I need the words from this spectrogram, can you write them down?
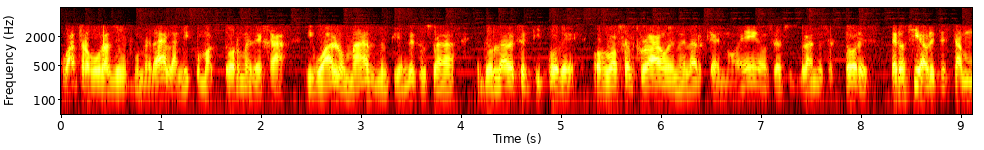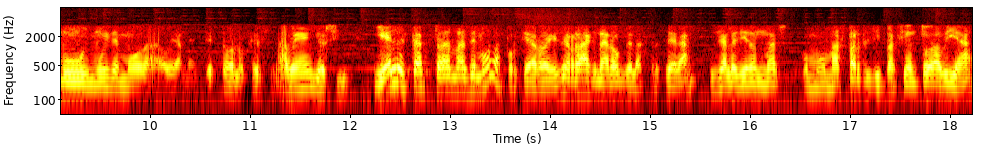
cuatro bolas de un funeral. A mí como actor me deja igual o más, ¿me entiendes? O sea, doblar ese tipo de, o Russell Crowe en El Arca de Noé, o sea, esos grandes actores. Pero sí, ahorita está muy, muy de moda, obviamente, todo lo que es Avengers y, y él está todavía más de moda porque a raíz de Ragnarok de la tercera pues ya le dieron más como más participación todavía.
